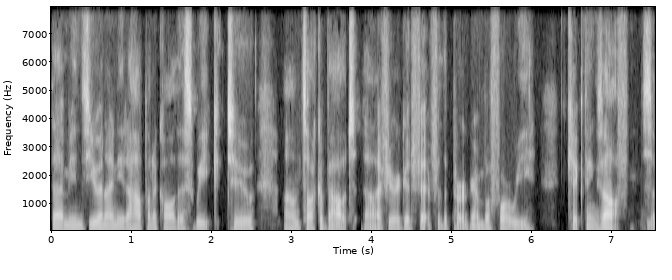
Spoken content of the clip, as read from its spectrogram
that means you and I need to hop on a call this week to um, talk about uh, if you're a good fit for the program before we kick things off. So,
